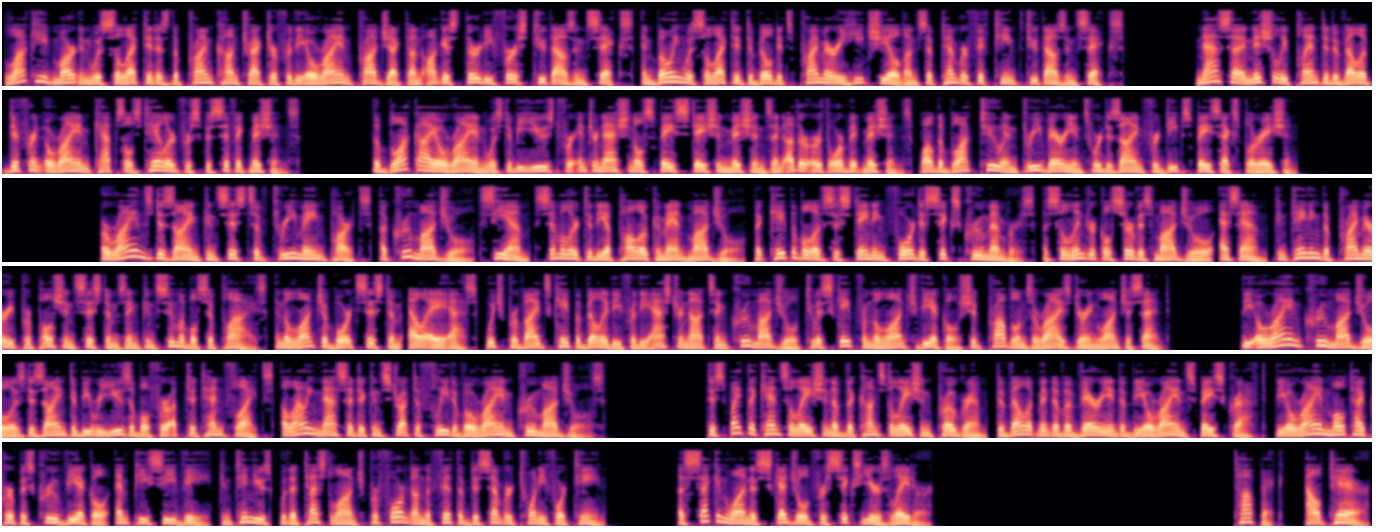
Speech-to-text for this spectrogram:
Lockheed Martin was selected as the prime contractor for the Orion project on August 31, 2006, and Boeing was selected to build its primary heat shield on September 15, 2006. NASA initially planned to develop different Orion capsules tailored for specific missions. The Block I Orion was to be used for International Space Station missions and other Earth orbit missions, while the Block II and III variants were designed for deep space exploration. Orion's design consists of three main parts, a crew module CM similar to the Apollo Command Module, but capable of sustaining four to six crew members, a cylindrical service module SM containing the primary propulsion systems and consumable supplies, and the Launch Abort System LAS, which provides capability for the astronauts and crew module to escape from the launch vehicle should problems arise during launch ascent. The Orion Crew Module is designed to be reusable for up to 10 flights, allowing NASA to construct a fleet of Orion Crew Modules. Despite the cancellation of the Constellation program, development of a variant of the Orion spacecraft, the Orion Multipurpose Crew Vehicle MPCV, continues, with a test launch performed on 5 December 2014. A second one is scheduled for six years later. Altair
